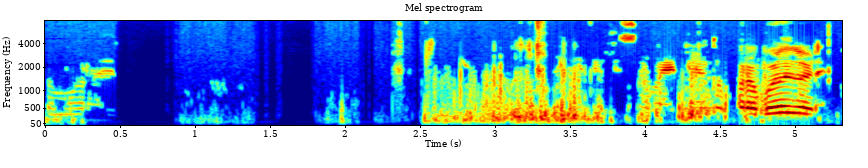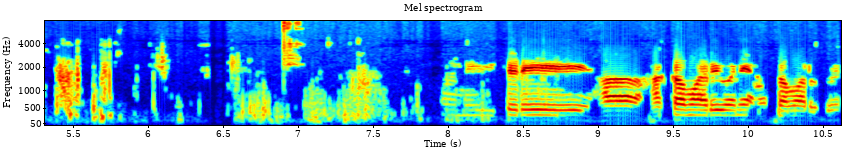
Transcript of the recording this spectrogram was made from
समोर आहे. आहे तो प्रबळगड आहे. आणि इकडे हा हाका मारे आणि हाका मारतोय.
